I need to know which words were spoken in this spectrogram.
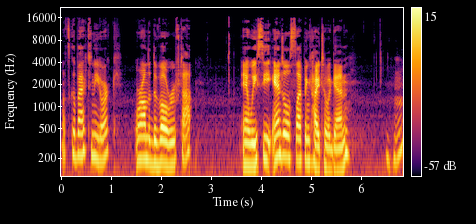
Let's go back to New York. We're on the Deveaux rooftop, and we see Angela slapping Kaito again. Mm-hmm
